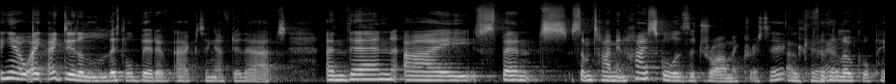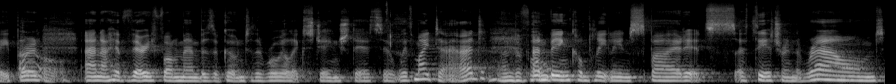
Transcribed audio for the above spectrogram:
you know, I, I did a little bit of acting after that, and then I spent some time in high school as a drama critic for the local paper, Oh. and I have very fond memories of going to the Royal Exchange Theatre with my dad, Wonderful. and being completely inspired. It's a theatre in the round.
